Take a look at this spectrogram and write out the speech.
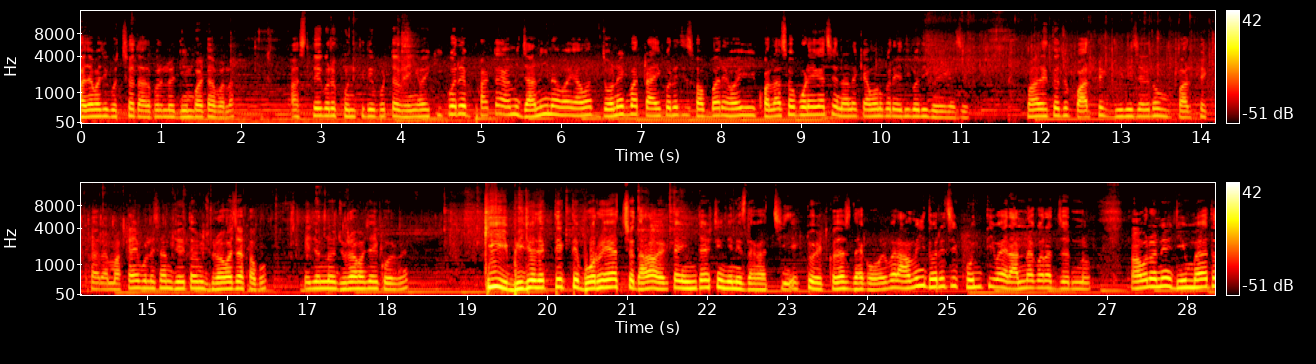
ভাজাভাজি করছে, তারপরে হলো ডিম ফাটা বলা। আস্তে করে খুন্তি দিয়ে উপরটা ভেঙে হয়। কী করে ফাটায় আমি জানি না ভাই, আমার অনেকবার ট্রাই করেছি, সববারে হয়, এই খলাসও পড়ে গেছে, নাহলে কেমন করে এদিক ওদিক হয়ে গেছে। মা দেখতে হচ্ছে পারফেক্ট দিয়ে দিয়েছে, একদম পারফেক্ট আর মাকে আমি বলেছিলাম, যেহেতু আমি ঝুরা ভাজা খাব, এই জন্য ঝুরা ভাজাই করবে। কি ভিডিও দেখতে দেখতে বোর হয়ে যাচ্ছ? দাঁড়াও, একটা ইন্টারেস্টিং জিনিস দেখাচ্ছি। একটু ওয়েট করে দেখো। এবার আমি ধরেছি খুন্তি ভাই রান্না করার জন্য। আমি বলো নে, ডিম ভাজা তো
